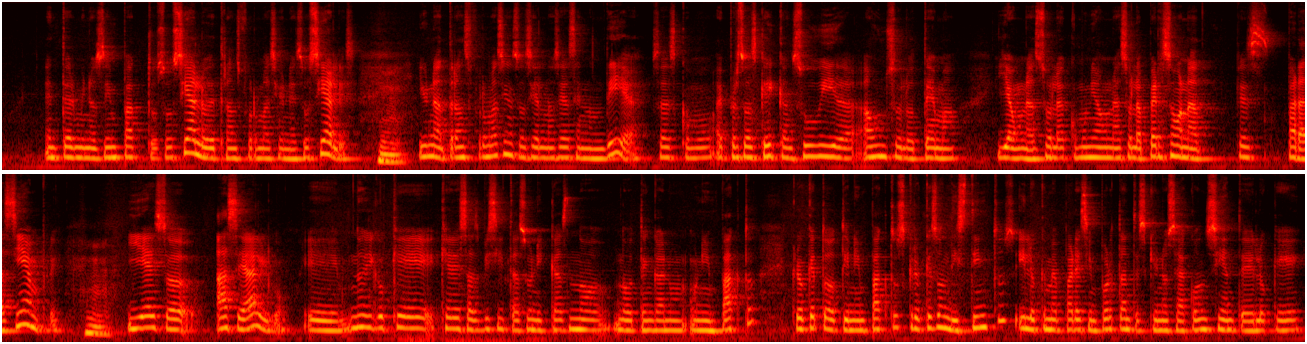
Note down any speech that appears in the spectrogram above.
en términos de impacto social o de transformaciones sociales. Mm. Y una transformación social no se hace en un día. O sea, es como hay personas que dedican su vida a un solo tema y a una sola comunidad, a una sola persona, pues para siempre. Mm. Y eso hace algo. Eh, no digo que, que, esas visitas únicas no, no tengan un, un, impacto. Creo que todo tiene impactos, creo que son distintos y lo que me parece importante es que uno sea consciente de lo que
